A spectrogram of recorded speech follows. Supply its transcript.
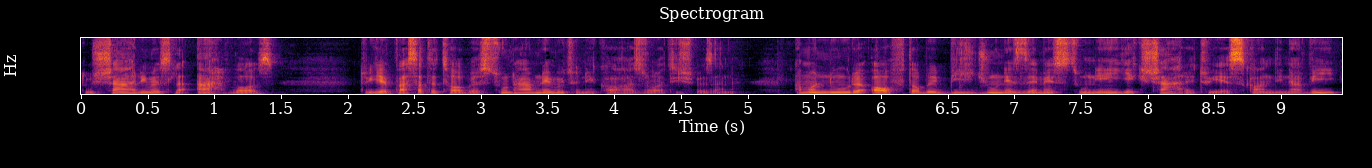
تو شهری مثل اهواز توی وسط تابستون هم نمی‌تونه کاغذ رو آتیش بزنه. اما نور آفتاب بیجون زمستونی یک شهر توی اسکاندیناوی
